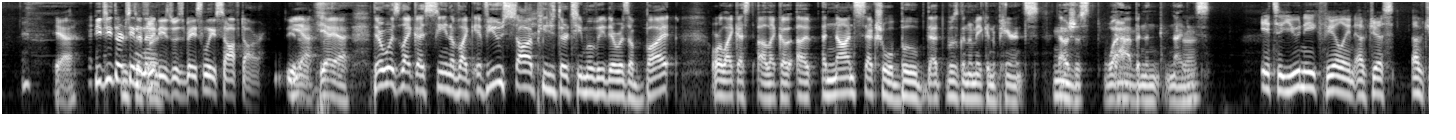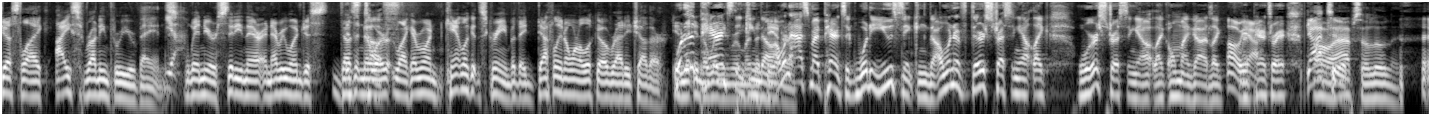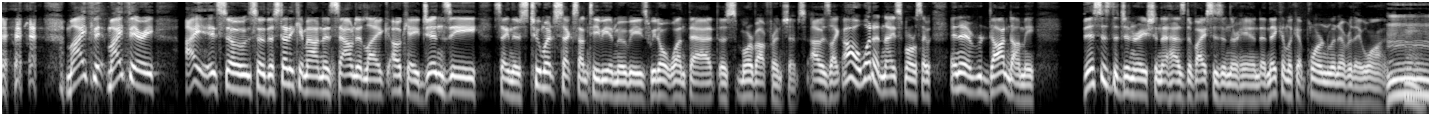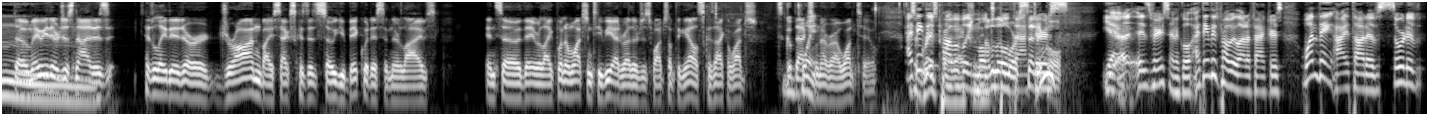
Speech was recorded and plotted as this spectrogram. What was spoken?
Yeah. PG thirteen in the nineties was basically soft R. you know? Yeah, yeah, yeah. There was like a scene of like if you saw a PG thirteen movie, there was a butt or like a uh, like a, a, a non sexual boob that was going to make an appearance. That was just what happened in the nineties. it's a unique feeling of just of just like ice running through your veins Yeah. when you're sitting there and everyone just doesn't It's know where like everyone can't look at the screen but they definitely don't want to look over at each other What the, are the in the parents waiting thinking the though? I want to ask my parents like, what are you thinking though? I wonder if they're stressing out like we're stressing out. Like, oh my god, like Oh, my yeah. parents right here. Got Oh, to. absolutely. my th- my theory I so so the study came out and it sounded like okay Gen Z saying there's too much sex on TV and movies we don't want that it's more about friendships I was like oh what a nice moral statement and then it dawned on me this is the generation that has devices in their hand and they can look at porn whenever they want mm. so maybe they're just not as titillated or drawn by sex because it's so ubiquitous in their lives and so they were like when I'm watching TV I'd rather just watch something else because I can watch It's a good sex point. whenever I want to I a think there's probably actually. I'm a little multiple more factors. cynical. Yeah, Yeah. it's very cynical. I think there's probably a lot of factors. One thing I thought of sort of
